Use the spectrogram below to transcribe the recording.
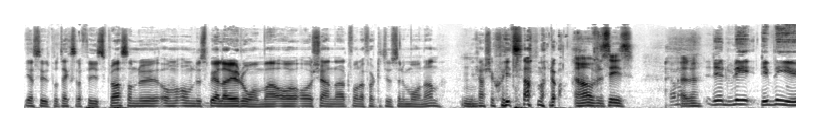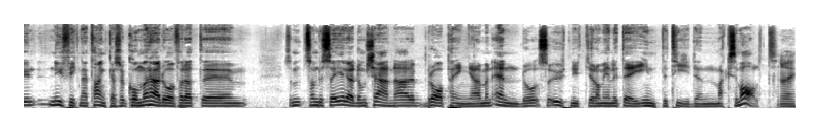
ge sig ut på ett extra fyspass om du, om, om du spelar i Roma och, och tjänar 240 000 i månaden? Det Mm. kanske är skitsamma då. Ja, precis. Eller? Det blir, det blir ju nyfikna tankar som kommer här då för att eh, som, som du säger, de tjänar bra pengar men ändå så utnyttjar de enligt dig inte tiden maximalt. Nej.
